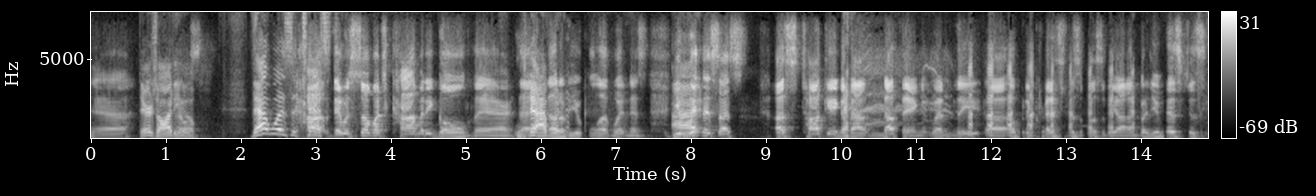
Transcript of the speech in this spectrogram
Yeah. There's That audio. was, That was a co- test. there was so much comedy gold there that Yeah, none but- of you will have witnessed. You I- witness us us talking about nothing when the uh, opening credits was supposed to be on, but you missed just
